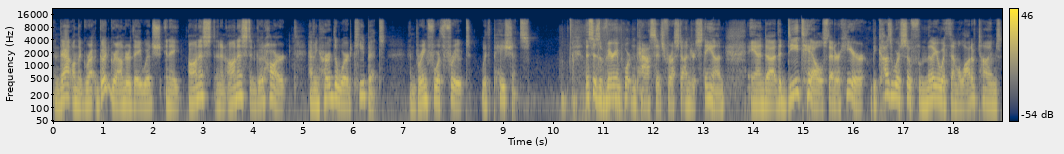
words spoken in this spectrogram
And that on the gr- good ground are they which, in a honest and an honest and good heart, having heard the word, keep it, and bring forth fruit with patience. This is a very important passage for us to understand. And uh, the details that are here, because we're so familiar with them, a lot of times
